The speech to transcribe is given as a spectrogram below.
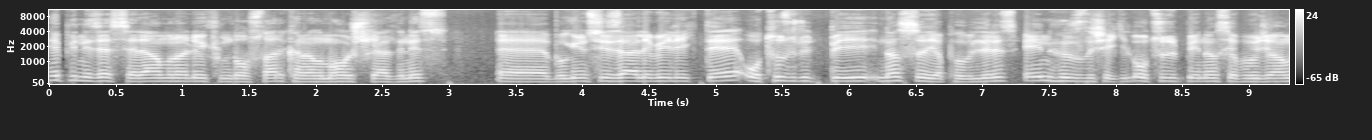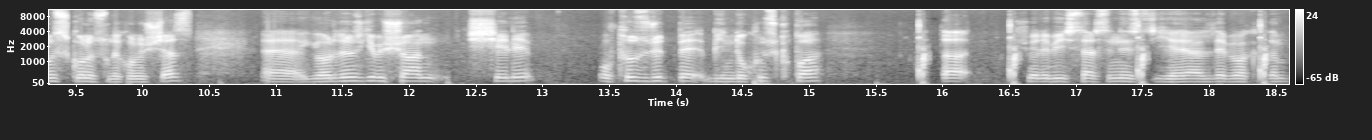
Hepinize selamun aleyküm dostlar kanalıma hoş geldiniz. Ee, bugün sizlerle birlikte 30 rütbeyi nasıl yapabiliriz? En hızlı şekilde 30 rütbeyi nasıl yapabileceğimiz konusunda konuşacağız. Ee, gördüğünüz gibi şu an Şeli 30 rütbe 1009 kupa. Hatta şöyle bir isterseniz yerelde bir bakalım.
